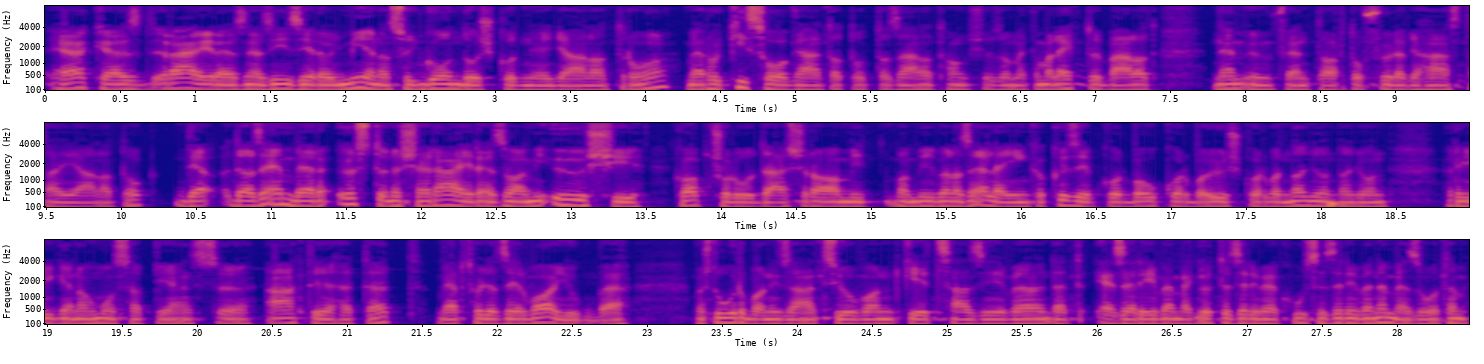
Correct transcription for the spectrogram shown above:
elkezd ráérezni az ízére, hogy milyen az, hogy gondoskodni egy állatról, mert hogy kiszolgáltatott az állat, hangsúlyozom nekem, a legtöbb állat nem önfenntartó, főleg a háztáji állatok, de, de az ember ösztönösen ráérez valami ősi kapcsolódásra, amit, amivel az eleink a középkorba, ókorba, őskorba nagyon-nagyon régen a homo sapiens átélhetett, mert hogy azért valljuk be, most urbanizáció van 200 éve, de hát ezer éve, meg 5000 éve, meg 20 ezer éve nem ez volt, hanem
